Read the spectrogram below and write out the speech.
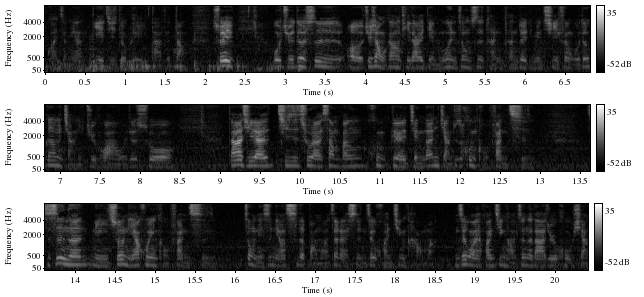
不管怎么样，业绩都可以达得到。所以我觉得是呃，就像我刚刚提到一点，如果你重视团团队里面气氛，我都跟他们讲一句话，我就说，大家其实其实出来上班混，呃，简单讲就是混口饭吃。只是呢，你说你要混一口饭吃，重点是你要吃得饱嘛，再来是你这个环境好嘛，你这个环环境好，真的大家就会互相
